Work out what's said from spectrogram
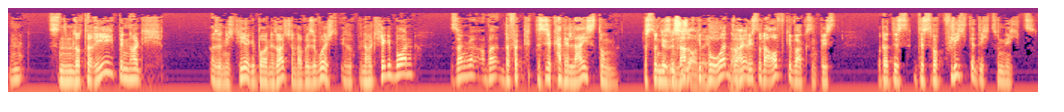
das ist eine Lotterie. Ich bin halt, also nicht hier geboren in Deutschland, aber ist ja wurscht. Ich bin halt hier geboren, sagen wir, aber dafür, das ist ja keine Leistung, dass du in Nö, diesem Land geboren bist oder aufgewachsen bist. Oder das, das verpflichtet dich zu nichts.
